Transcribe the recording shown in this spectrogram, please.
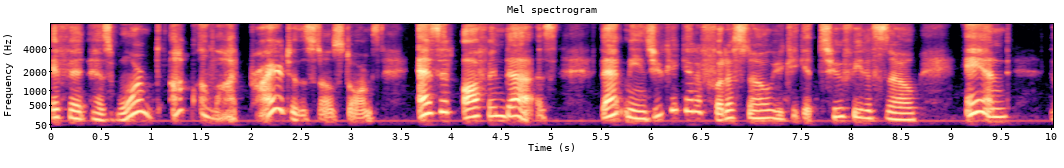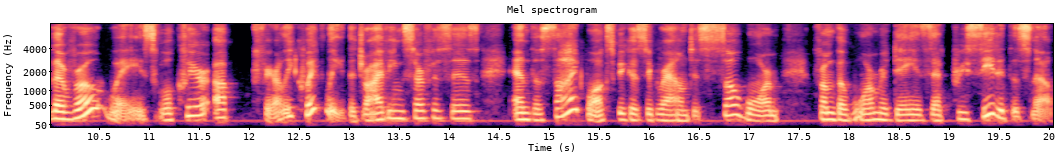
If it has warmed up a lot prior to the snowstorms, as it often does, that means you could get a foot of snow, you could get two feet of snow, and the roadways will clear up fairly quickly the driving surfaces and the sidewalks because the ground is so warm from the warmer days that preceded the snow.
